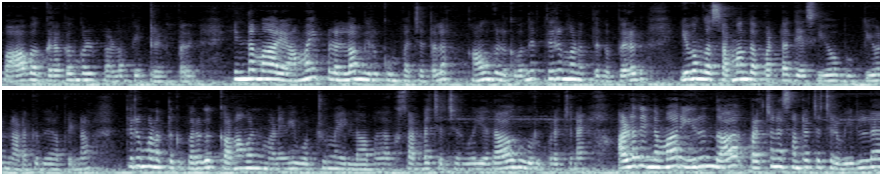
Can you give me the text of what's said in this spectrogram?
பாவ கிரகங்கள் பலம் பெற்றிருப்பது. இந்த மாதிரி அமைப்புலெல்லாம் இருக்கும் பட்சத்தில் அவங்களுக்கு வந்து திருமணத்துக்கு பிறகு இவங்க சம்மந்தப்பட்ட தேசையோ புக்தியோ நடக்குது அப்படின்னா திருமணத்துக்கு பிறகு கணவன் மனைவி ஒற்றுமை இல்லாமல் சண்டை சச்சரவு ஏதாவது ஒரு பிரச்சனை அல்லது இந்த மாதிரி இருந்தால் பிரச்சனை சண்டை சச்சரவு இல்லை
